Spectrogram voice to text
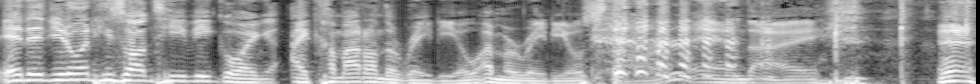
And then you know what? He's on TV going, I come out on the radio. I'm a radio star. and I...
